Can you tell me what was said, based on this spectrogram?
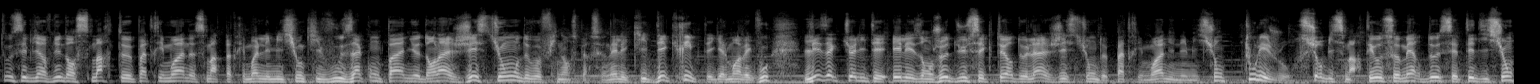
Tous et bienvenue dans Smart Patrimoine. Smart Patrimoine, l'émission qui vous accompagne dans la gestion de vos finances personnelles et qui décrypte également avec vous les actualités et les enjeux du secteur de la gestion de patrimoine. Une émission tous les jours sur Bismart. Et au sommaire de cette édition,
